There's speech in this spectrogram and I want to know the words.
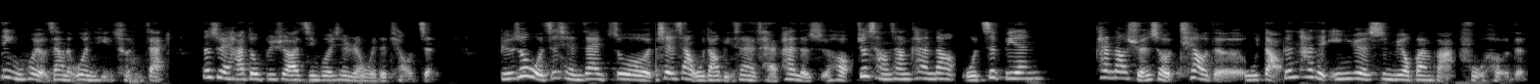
定会有这样的问题存在。那所以它都必须要经过一些人为的调整。比如说我之前在做线上舞蹈比赛的裁判的时候，就常常看到我这边看到选手跳的舞蹈跟他的音乐是没有办法符合的。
